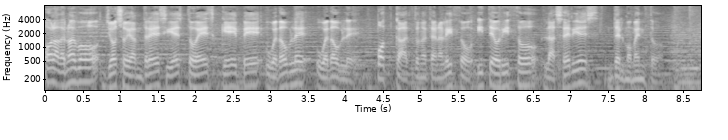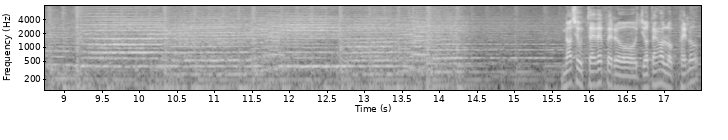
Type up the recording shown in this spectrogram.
Hola de nuevo, yo soy Andrés y esto es KBWW, podcast donde te analizo y teorizo las series del momento. No sé ustedes, pero yo tengo los pelos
